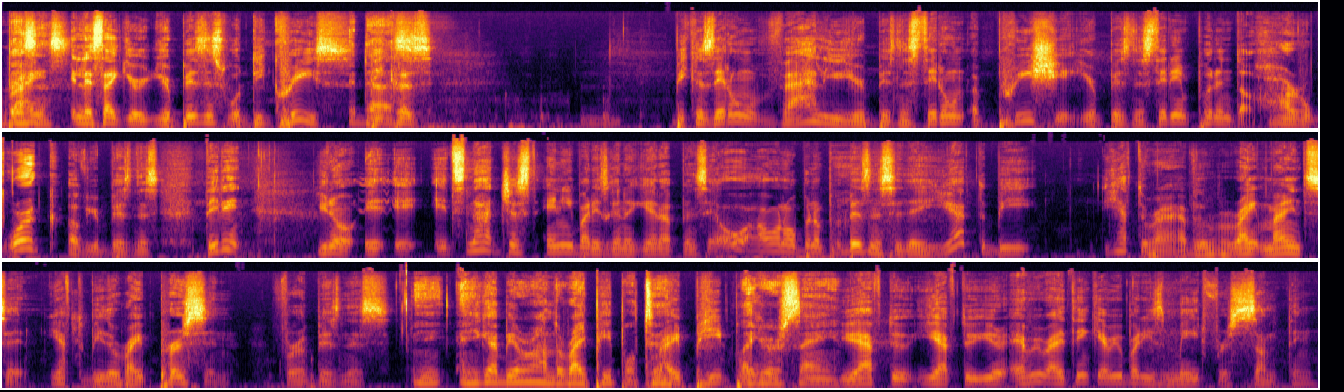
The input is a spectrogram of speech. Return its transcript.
business. right? It's like your your business will decrease It does. because because they don't value your business. They don't appreciate your business. They didn't put in the hard work of your business. They didn't, you know, it, it, it's not just anybody's going to get up and say, oh, I want to open up a business today. You have to be, you have to have the right mindset. You have to be the right person for a business, and you got to be around the right people too. right people. Like you were saying. You have to, you have to, you know, every, I think everybody's made for something.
